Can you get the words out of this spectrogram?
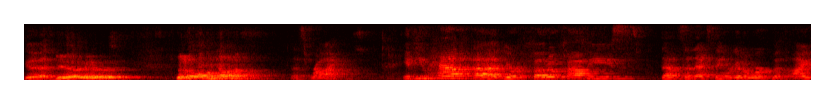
Good. Yeah, it is. It's been a long time. That's right. If you have uh, your photocopies, that's the next thing we're going to work with. I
